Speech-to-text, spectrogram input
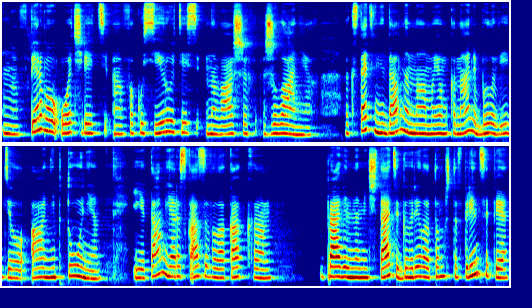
в первую очередь э, фокусируйтесь на ваших желаниях. Кстати, недавно на моем канале было видео о Нептуне. И там я рассказывала, как э, правильно мечтать и говорила о том, что в принципе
